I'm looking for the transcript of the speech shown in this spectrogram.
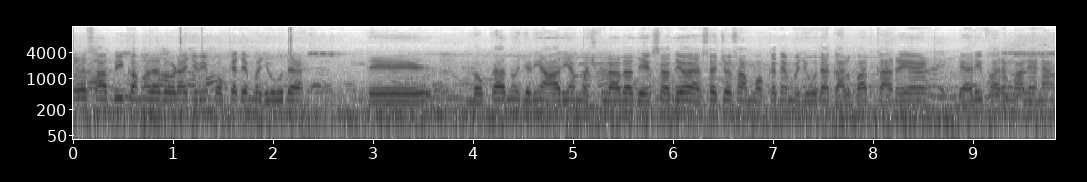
ਕੌਂਸਲਰ ਸਾਹਿਬ ਵੀ ਕਮਲ ਅਰੋੜਾ ਜੀ ਵੀ ਮੌਕੇ ਤੇ ਮੌਜੂਦ ਹੈ ਤੇ ਲੋਕਾਂ ਨੂੰ ਜਿਹੜੀਆਂ ਆ ਰਹੀਆਂ ਮੁਸ਼ਕਲਾਂ ਦਾ ਦੇਖ ਸਕਦੇ ਹੋ ਐਸਐਚਓ ਸਾਹਿਬ ਮੌਕੇ ਤੇ ਮੌਜੂਦ ਹੈ ਗੱਲਬਾਤ ਕਰ ਰਹੇ ਆ ਡੈਰੀ ਫਾਰਮ ਵਾਲਿਆਂ ਨਾਲ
